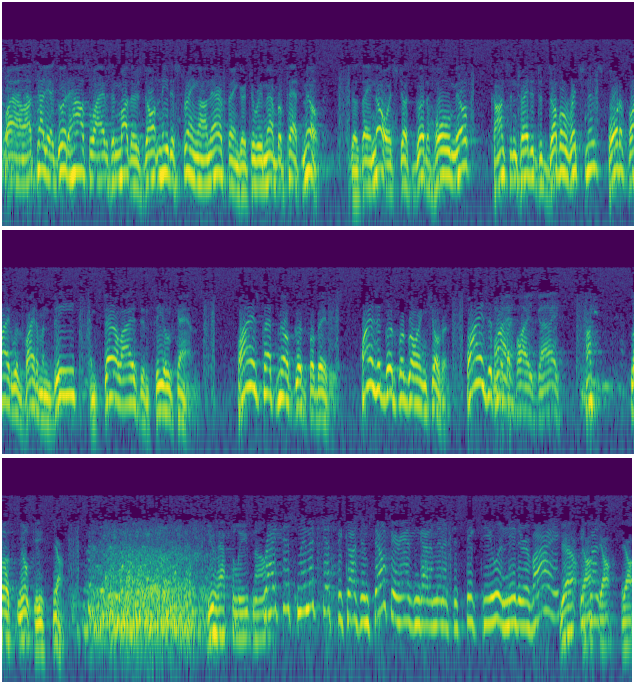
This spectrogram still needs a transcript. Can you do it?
Well, I'll tell you, good housewives and mothers don't need a string on their finger to remember pet milk because they know it's just good whole milk, concentrated to double richness, fortified with vitamin D, and sterilized in sealed cans. Why is pet milk good for babies? Why is it good for growing children? Why is it... Quiet, wise guy. Huh? Look, Milky, Yeah. you have to leave now? Right this minute, just because himself here hasn't got a minute to speak to you, and neither have I. Yeah, yeah, yeah, yeah.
